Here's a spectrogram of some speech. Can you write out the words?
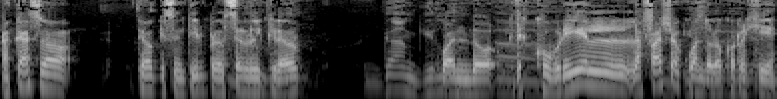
¿Acaso tengo que sentir placer del Creador cuando descubrí el- la falla o cuando lo corregí?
